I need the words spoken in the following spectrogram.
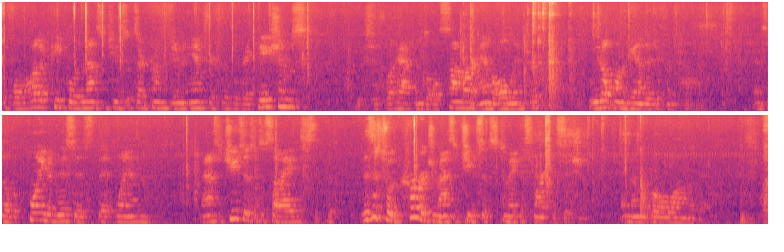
if a lot of people in Massachusetts are coming to New Hampshire for their vacations, which is what happens all summer and all winter, we don't wanna be on a different time. And so the point of this is that when Massachusetts decides, this is to encourage Massachusetts to make a smart decision, and then we'll go along with it. Um,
